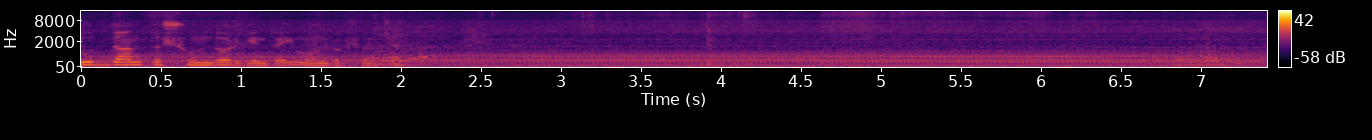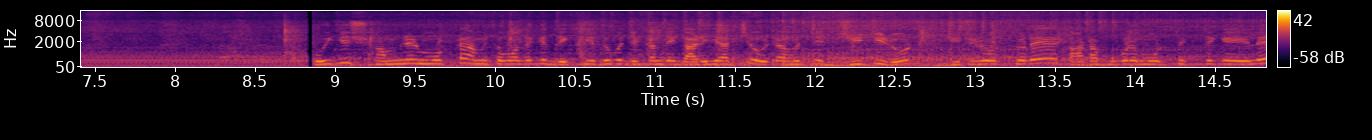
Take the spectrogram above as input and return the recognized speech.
দুর্দান্ত সুন্দর কিন্তু এই মণ্ডপ সজ্জা ওই যে সামনের মোড়টা আমি তোমাদেরকে দেখিয়ে দেবো, যেখান থেকে গাড়ি যাচ্ছে, ওটা হচ্ছে জিটি রোড জিটি রোড ধরে কাঁটাপুকুরের মোড় থেকে এলে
